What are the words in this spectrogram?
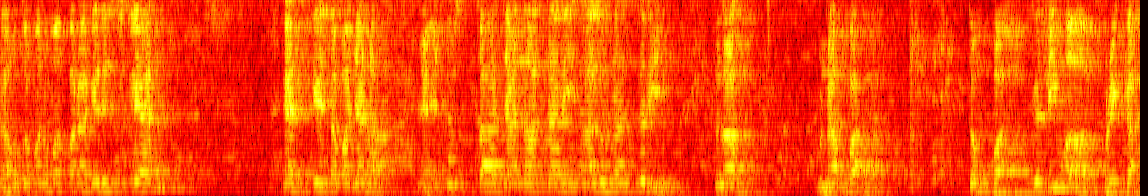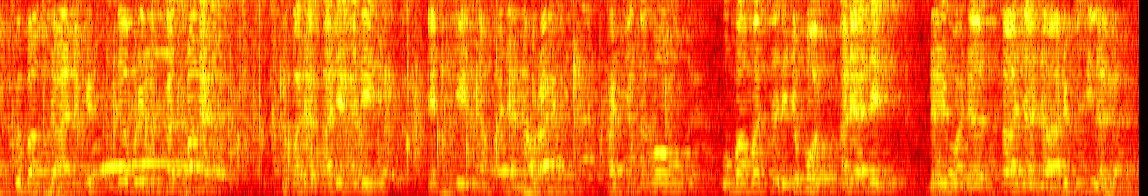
Dan untuk makluman para hadirin sekalian, SK Tamajana iaitu Star Jana Tari Alunan Seri telah mendapat tempat kelima peringkat kebangsaan dan kita beri tepukan semangat kepada adik-adik SK Tamajana. Alright? Pakcik tak mau bumbang masa dia jemput adik-adik daripada Star Jana. Dipersilakan.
